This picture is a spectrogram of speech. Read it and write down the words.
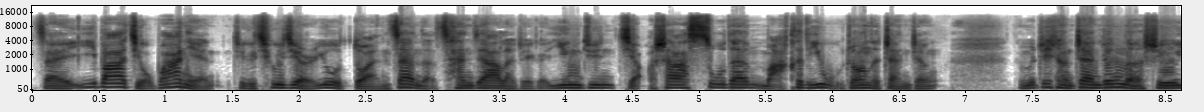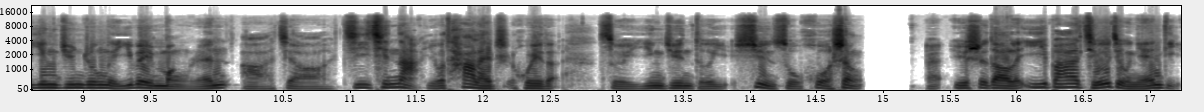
在一八九八年，这个丘吉尔又短暂的参加了这个英军绞杀苏丹马赫迪武装的战争。那么这场战争呢，是由英军中的一位猛人啊，叫基钦纳，由他来指挥的，所以英军得以迅速获胜。于是到了一八九九年底，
